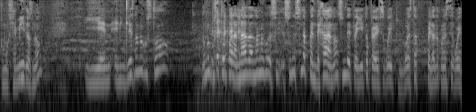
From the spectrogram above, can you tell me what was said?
como gemidos, ¿no? Y en, en inglés no me gustó. No me gustó para nada, no me gustó. Es, una- es una pendejada, ¿no? Es un detallito, pero dices, güey, pues voy a estar peleando con este güey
